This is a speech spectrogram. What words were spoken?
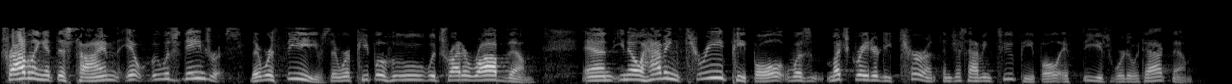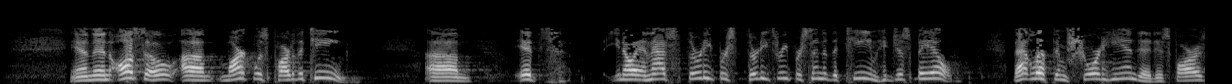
traveling at this time, it, it was dangerous. There were thieves. There were people who would try to rob them. And, you know, having three people was much greater deterrent than just having two people if thieves were to attack them. And then also, um, Mark was part of the team. Um, it's, you know, and that's 30 33% of the team had just bailed. That left them short-handed as far as,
